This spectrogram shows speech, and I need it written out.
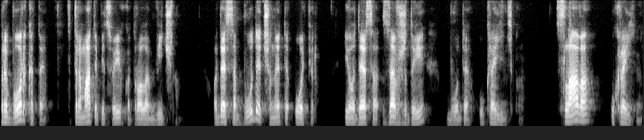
приборкати та тримати під своїм контролем вічно. Одеса буде чинити опір, і Одеса завжди буде українською. Слава Україні!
